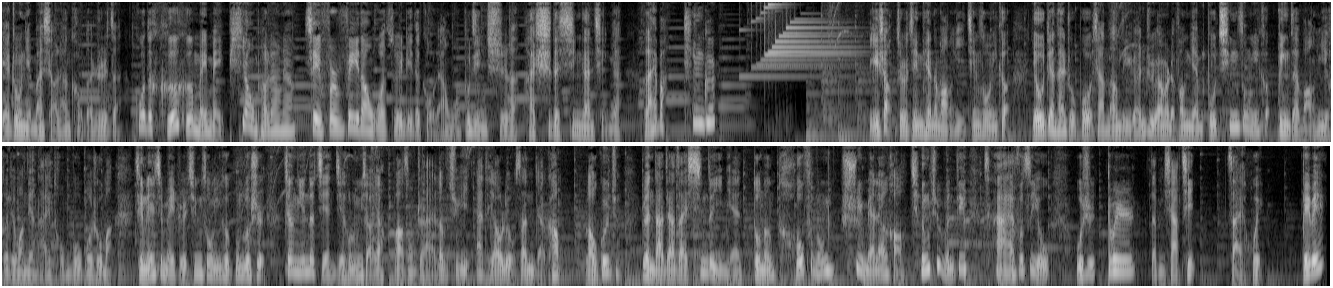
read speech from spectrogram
也祝你们小两口的日子过得和和美美、漂漂亮亮。这份喂到我嘴里的狗粮，我不仅吃了，还吃得心甘情愿。来吧，听歌。以上就是今天的网易轻松一刻。有电台主播想当地原汁原味的方言播轻松一刻，并在网易和地方电台同步播出吗？请联系每日轻松一刻工作室，将您的简介和录音小样发送至 i love 曲艺 at 幺六三点 com。老规矩，愿大家在新的一年都能头发浓密、睡眠良好、情绪稳定、财富自由。我是墩儿，咱们下期再会，拜拜。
